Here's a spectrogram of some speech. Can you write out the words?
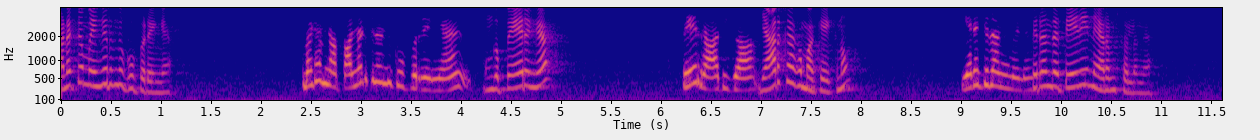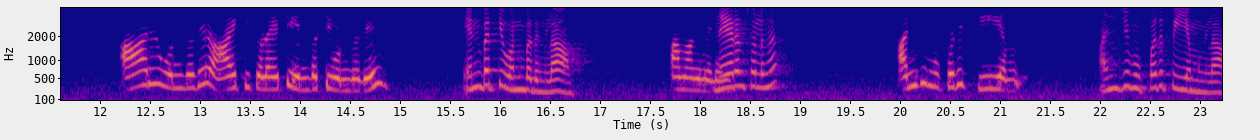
வணக்கம். எங்கேருந்து கூப்பிட்றீங்க? மேடம் நான் பல்லடத்துல இருந்து கூப்பிடுறேங்க. உங்கள் பேருங்க? பேர் ராதிகா. யாருக்காகம்மா கேட்கணும்? எனக்கு தாங்க மேடம். பிறந்த தேதி நேரம் சொல்லுங்கள் ஆறு ஒன்பது ஆயிரத்தி தொள்ளாயிரத்தி எண்பத்தி ஒன்பது. எண்பத்தி ஒன்பதுங்களா? ஆமாங்க மேடம். நேரம் சொல்லுங்கள் அஞ்சு முப்பது பிஎம் அஞ்சு முப்பது பிஎம்ங்களா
